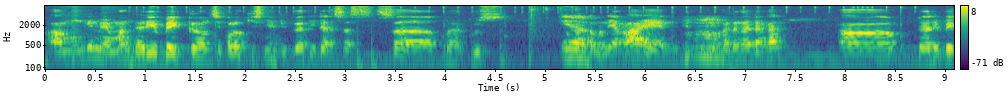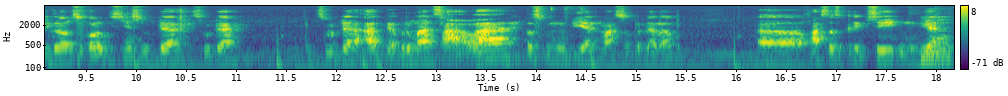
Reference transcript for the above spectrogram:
uh, mungkin memang dari background psikologisnya juga tidak ses- sebagus Iya. teman-teman yang lain gitu. Mm-mm. Kadang-kadang kan uh, dari background psikologisnya sudah sudah sudah agak bermasalah terus kemudian masuk ke dalam eh, fase skripsi kemudian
